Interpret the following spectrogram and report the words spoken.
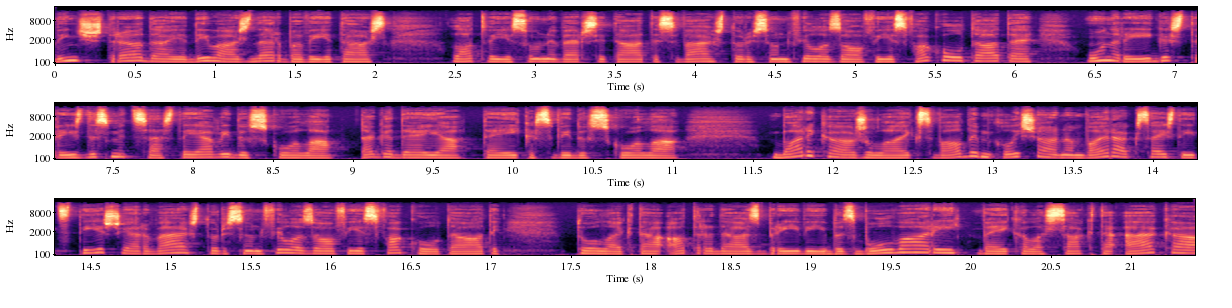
viņš strādāja divās darba vietās - Latvijas Universitātes vēstures un filozofijas fakultātē un Rīgas 36. vidusskolā, tagadējā Teikas vidusskolā. Barikāžu laiks Valdim Klišānam vairāk saistīts tieši ar vēstures un filozofijas fakultāti. Tolaik tā atradās Brīvības bulvārī, veikala sakta ēkā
